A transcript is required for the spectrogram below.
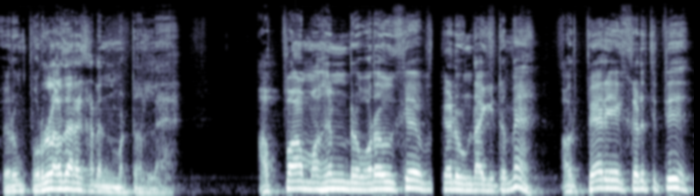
வெறும் பொருளாதார கடன் மட்டும் இல்லை அப்பா மகன்ற உறவுக்கே கேடு உண்டாக்கிட்டோமே. அவர் பேரையை கெடுத்துட்டு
